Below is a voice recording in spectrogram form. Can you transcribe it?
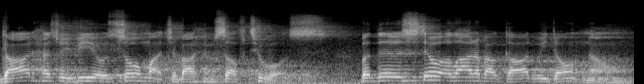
God has revealed so much about himself to us, but there is still a lot about God we don't know.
